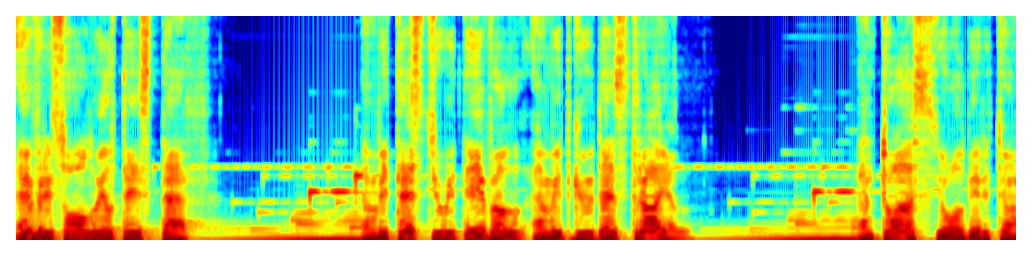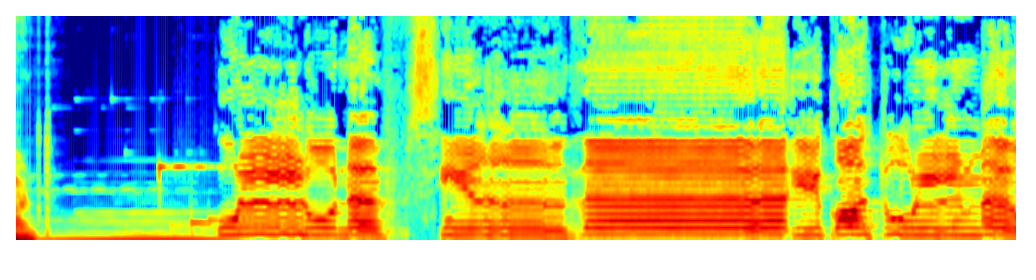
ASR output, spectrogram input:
Every soul will taste death. And we test you with evil and with good as trial. And to us you will be returned. كل نفس ذائقة الموت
